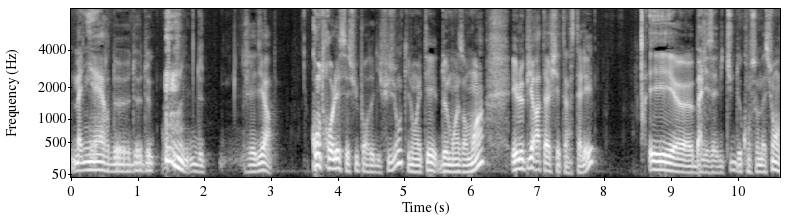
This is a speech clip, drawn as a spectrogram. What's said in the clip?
manières de, de j'allais dire contrôler ces supports de diffusion, qui l'ont été de moins en moins, et le piratage s'est installé. Et euh, bah, les habitudes de consommation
